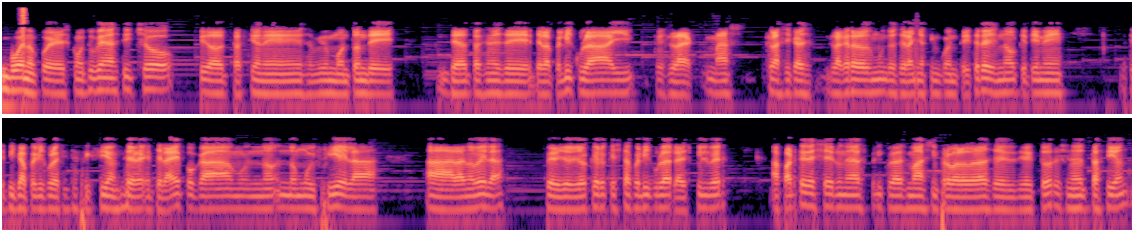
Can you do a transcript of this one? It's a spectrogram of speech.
Bueno, pues como tú bien has dicho, ha habido adaptaciones, ha habido un montón de, adaptaciones de, de, la película y pues la más clásica es La Guerra de los Mundos del año 53, ¿no? Que tiene la típica película de ciencia ficción de, de la época, no, no, muy fiel a, a la novela, pero yo, creo que esta película, la de Spielberg, aparte de ser una de las películas más infravaloradas del director, es una adaptación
